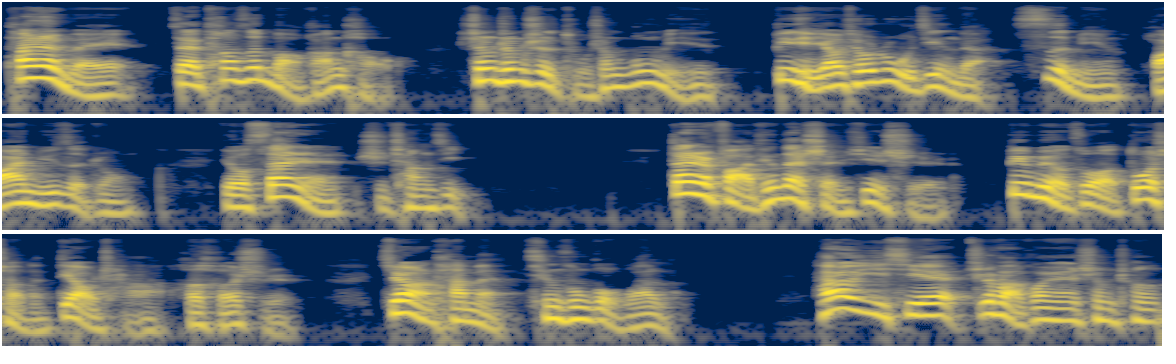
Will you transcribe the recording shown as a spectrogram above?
他认为在汤森堡港口声称是土生公民。并且要求入境的四名华人女子中，有三人是娼妓，但是法庭在审讯时并没有做多少的调查和核实，就让他们轻松过关了。还有一些执法官员声称，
